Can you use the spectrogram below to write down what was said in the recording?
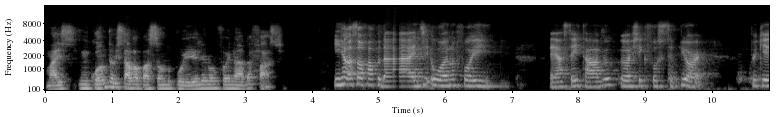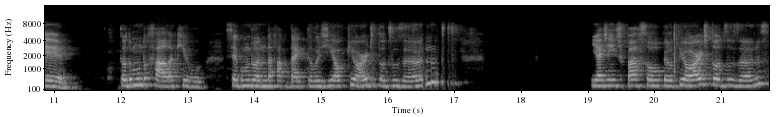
mas enquanto eu estava passando por ele, não foi nada fácil. Em relação à faculdade, o ano foi é, aceitável. Eu achei que fosse ser pior, porque todo mundo fala que o segundo ano da faculdade de teologia é o pior de todos os anos. E a gente passou pelo pior de todos os anos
